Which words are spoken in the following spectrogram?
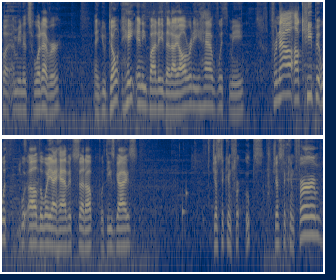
But, I mean, it's whatever. And you don't hate anybody that I already have with me. For now, I'll keep it with uh, the way I have it set up with these guys. Just to confirm... Oops. Just to confirm...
